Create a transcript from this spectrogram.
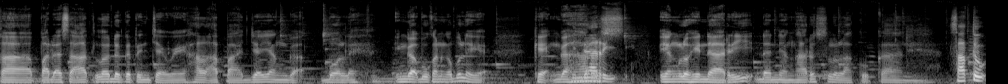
Ka, pada saat lo deketin cewek hal apa aja yang nggak boleh nggak bukan nggak boleh ya? Kayak nggak harus yang lo hindari dan yang harus lo lakukan satu.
